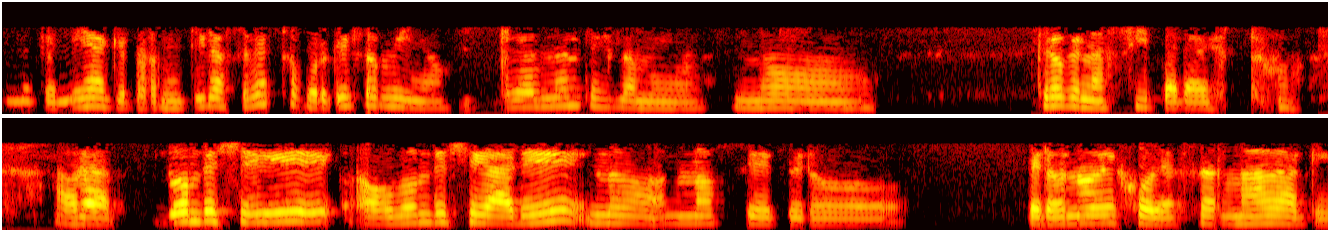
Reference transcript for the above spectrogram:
que me tenía que permitir hacer esto porque es lo mío, realmente es lo mío. No, creo que nací para esto. Ahora, ¿dónde llegué o dónde llegaré? No, no sé, pero pero no dejo de hacer nada que,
